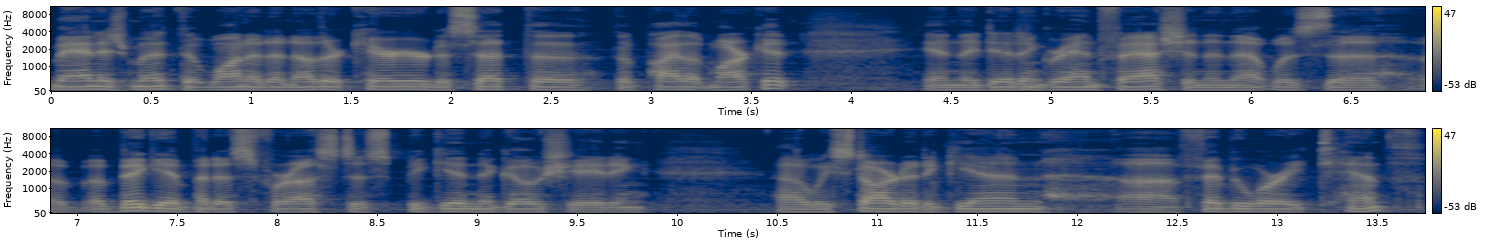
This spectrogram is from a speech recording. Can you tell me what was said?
management that wanted another carrier to set the, the pilot market, and they did in grand fashion, and that was uh, a, a, big impetus for us to begin negotiating. Uh, we started again uh, February 10th,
